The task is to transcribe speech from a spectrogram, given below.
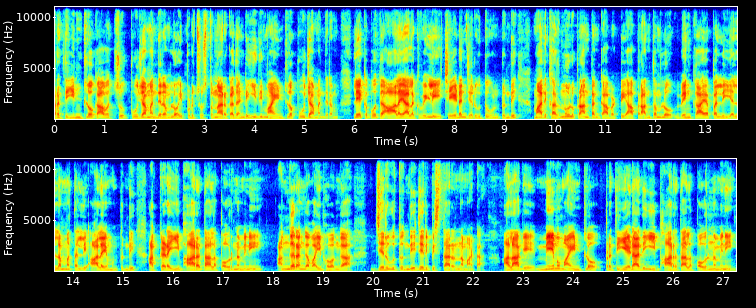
ప్రతి ఇంట్లో కావచ్చు పూజా మందిరంలో ఇప్పుడు చూస్తున్నారు కదండి ఇది మా ఇంట్లో పూజా మందిరం. లేకపోతే ఆలయాలకు వెళ్ళి చేయడం జరుగుతూ ఉంటుంది. మాది కర్నూలు ప్రాంతం కాబట్టి ఆ ప్రాంతంలో వెంకాయపల్లి ఎల్లమ్మ తల్లి ఆలయం ఉంటుంది. అక్కడ ఈ భారతాల పౌర్ణమిని అంగరంగ వైభవంగా జరుగుతుంది జరిపిస్తారన్నమాట. అలాగే మేము మా ఇంట్లో ప్రతి ఏడాది ఈ భారతాల పౌర్ణమిని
